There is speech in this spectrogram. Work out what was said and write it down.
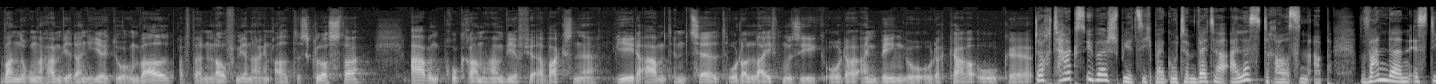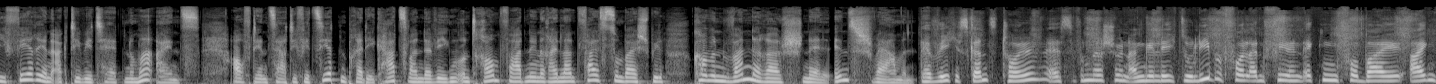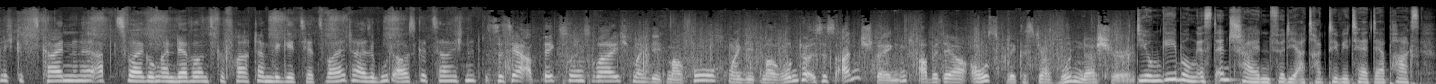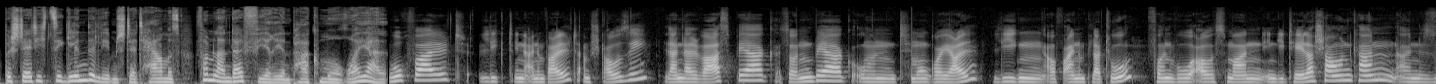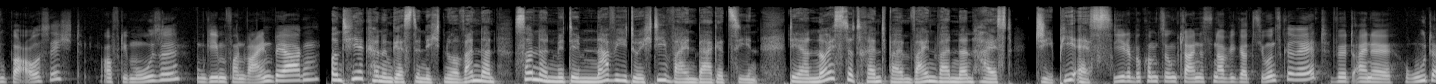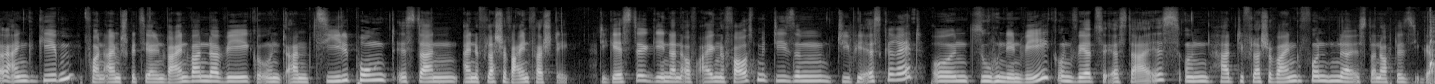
Wanderungen haben wir dann hier durch den Wald. Dann laufen wir nach ein altes Kloster. Abendprogramm haben wir für Erwachsene. Jeder Abend im Zelt oder Live-Musik oder ein Bingo oder Karaoke. Doch tagsüber spielt sich bei gutem Wetter alles draußen ab. Wandern ist die Ferienaktivität Nummer eins. Auf den zertifizierten Prädikatswanderwegen und Traumpfaden in Rheinland-Pfalz zum Beispiel kommen Wanderer schnell ins Schwärmen. Der Weg ist ganz toll. Er ist wunderschön angelegt, so liebevoll an vielen Ecken vorbei. Eigentlich gibt es keine Abzweigung, an der wir uns gefragt haben, wie geht es jetzt weiter. Also gut ausgezeichnet. Es ist sehr abwechslungsreich. Man geht mal hoch, man geht mal runter. Es ist anstrengend, aber der Ausblick ist ja wunderschön. Die Umgebung ist entscheidend für die Attraktivität der Parks, bestätigt Sieglinde Lebenstedt-Hermes vom Landal Ferienpark Mont-Royal. Hochwald liegt in einem Wald am Stausee. Landal-Warsberg, Sonnenberg und Mont-Royal liegen auf einem Plateau, von wo aus man in die Täler schauen kann. Eine super Aussicht auf die Mosel, umgeben von Weinbergen. Und hier können Gäste nicht nur wandern, sondern mit dem Navi durch die Weinberge ziehen. Der neueste Trend beim Weinwandern heißt GPS. Jeder bekommt so ein kleines Navigationsgerät, wird eine Route eingegeben von einem speziellen Weinwanderweg und am Zielpunkt ist dann eine Flasche Wein versteckt. Die Gäste gehen dann auf eigene Faust mit diesem GPS-Gerät und suchen den Weg und wer zuerst da ist und hat die Flasche Wein gefunden, da ist dann auch der Sieger.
